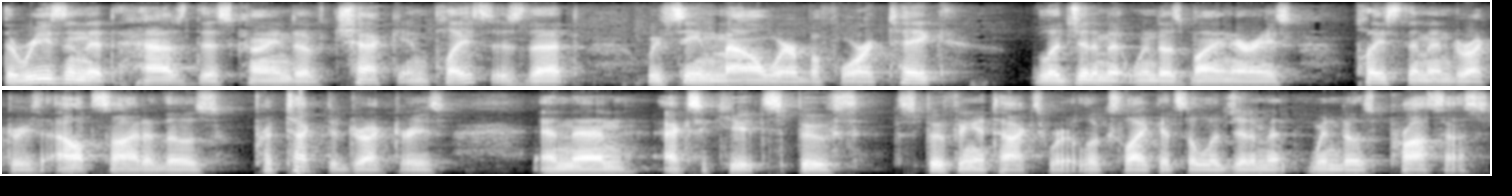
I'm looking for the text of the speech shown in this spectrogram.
The reason it has this kind of check in place is that we've seen malware before take legitimate Windows binaries, place them in directories outside of those protected directories, and then execute spoofs, spoofing attacks where it looks like it's a legitimate Windows process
